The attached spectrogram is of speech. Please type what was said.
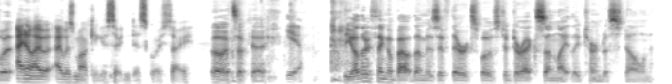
But I know I, I was mocking a certain discourse. Sorry. oh, it's okay. Yeah. The other thing about them is if they're exposed to direct sunlight, they turn to stone.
